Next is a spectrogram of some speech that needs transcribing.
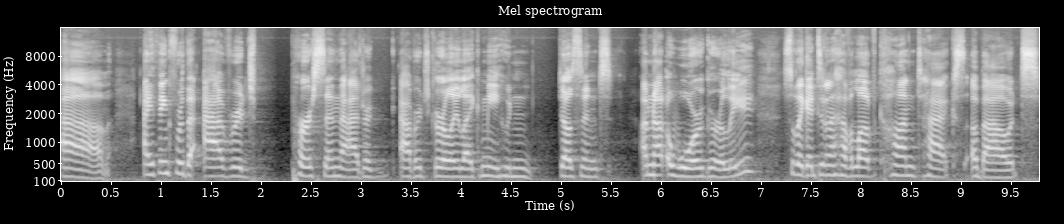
um, I think for the average person, the average, average girly like me who doesn't, I'm not a war girly. So like I didn't have a lot of context about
